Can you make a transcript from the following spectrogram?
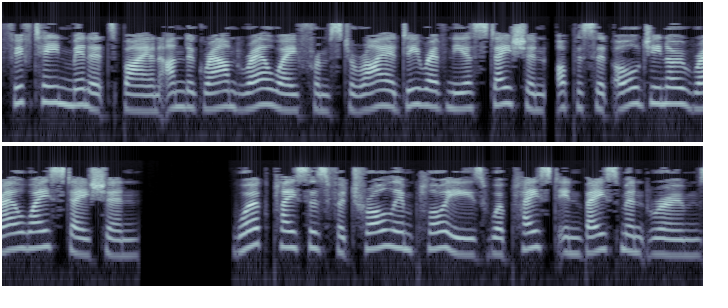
15 minutes by an underground railway from Staraya Derevnia station, opposite Olgino railway station. Workplaces for troll employees were placed in basement rooms.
